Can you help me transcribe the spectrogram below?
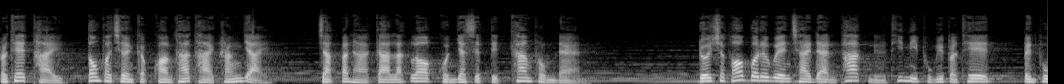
ประเทศไทยต้องเผชิญกับความท้าทายครั้งใหญ่ จากปัญหาการลักลอบขนยาเสพติดข้ามพรมแดน โดยเฉพาะบริเวณชายแดนภาคเหนือที่มีภูมิประเทศ เป็นภู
